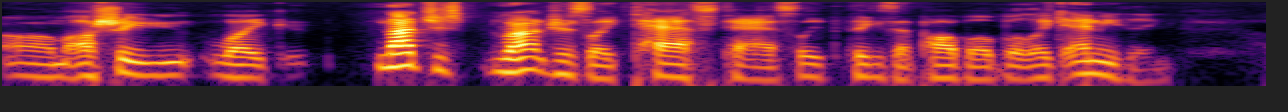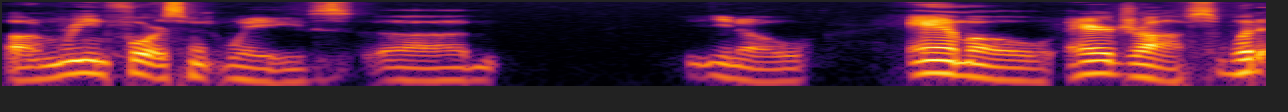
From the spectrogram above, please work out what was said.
Um, I'll show you like not just not just like task tasks like things that pop up, but like anything. Um, reinforcement waves, um, you know, ammo, airdrops, what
